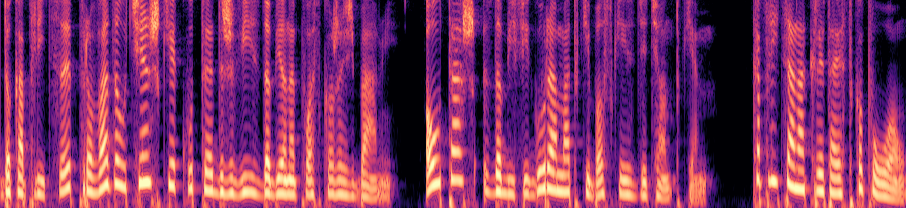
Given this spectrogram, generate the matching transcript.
Do kaplicy prowadzą ciężkie kute drzwi zdobione płaskorzeźbami. Ołtarz zdobi figura Matki Boskiej z dzieciątkiem. Kaplica nakryta jest kopułą.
